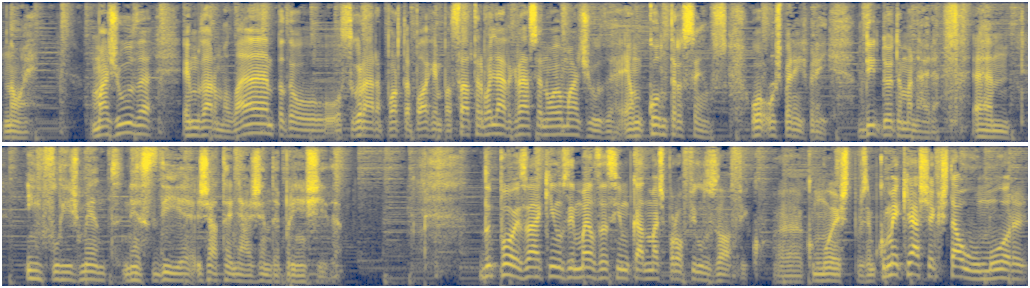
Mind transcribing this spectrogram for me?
não é. Uma ajuda é mudar uma lâmpada ou, ou, segurar a porta para alguém passar. Trabalhar de graça não é uma ajuda, é um contrassenso. Ou, ou esperem, esperem. Dito de outra maneira, um, infelizmente nesse dia já tenho a agenda preenchida. Depois há aqui uns e-mails assim um bocado mais para o filosófico, uh, como este, por exemplo. Como é que acha que está o humor uh,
